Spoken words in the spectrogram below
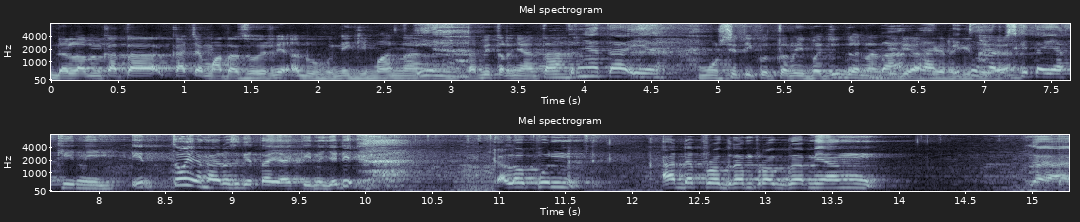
dalam kata kacamata Zuhir ini, aduh ini gimana? Iya. Tapi ternyata ternyata iya mursid ikut terlibat juga nanti di banget akhir itu gitu ya. harus kita yakini itu yang harus kita yakini jadi kalaupun ada program-program yang eh,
